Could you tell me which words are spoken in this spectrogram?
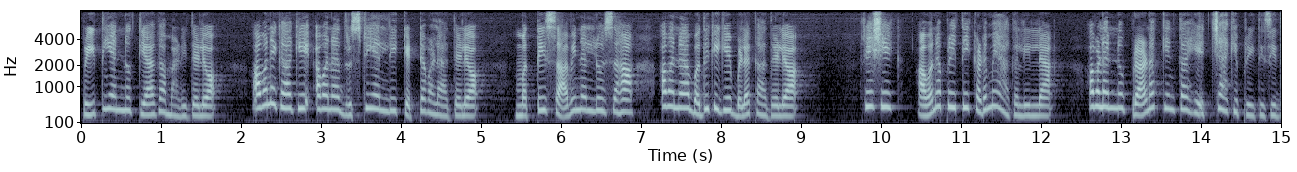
ಪ್ರೀತಿಯನ್ನು ತ್ಯಾಗ ಮಾಡಿದ್ದಳು ಅವನಿಗಾಗಿ ಅವನ ದೃಷ್ಟಿಯಲ್ಲಿ ಕೆಟ್ಟವಳಾದಳು. ಮತ್ತೆ ಸಾವಿನಲ್ಲೂ ಸಹ ಅವನ ಬದುಕಿಗೆ ಬೆಳಕಾದಳು. ರಿಷಿಕ್, ಅವನ ಪ್ರೀತಿ ಕಡಿಮೆ ಆಗಲಿಲ್ಲ. ಅವಳನ್ನು ಪ್ರಾಣಕ್ಕಿಂತ ಹೆಚ್ಚಾಗಿ ಪ್ರೀತಿಸಿದ.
